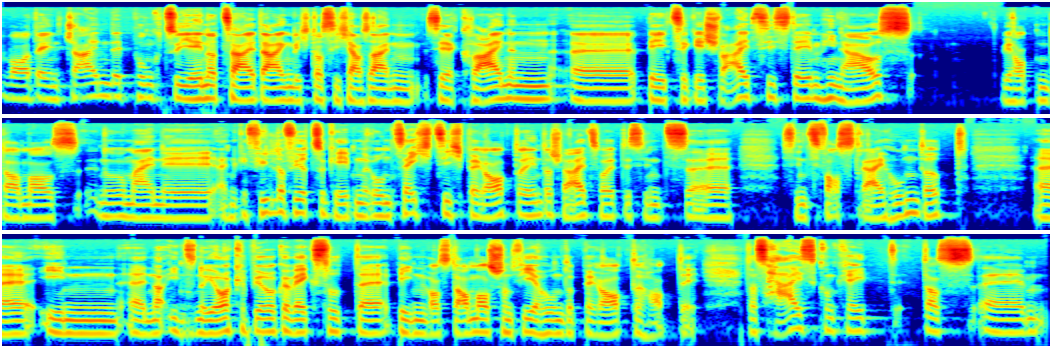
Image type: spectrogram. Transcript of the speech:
war der entscheidende Punkt zu jener Zeit eigentlich, dass ich aus einem sehr kleinen äh, BCG Schweiz-System hinaus, wir hatten damals nur um eine, ein Gefühl dafür zu geben, rund 60 Berater in der Schweiz, heute sind es äh, fast 300 äh, in, äh, ins New Yorker Büro gewechselt äh, bin, was damals schon 400 Berater hatte. Das heißt konkret, dass ähm,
